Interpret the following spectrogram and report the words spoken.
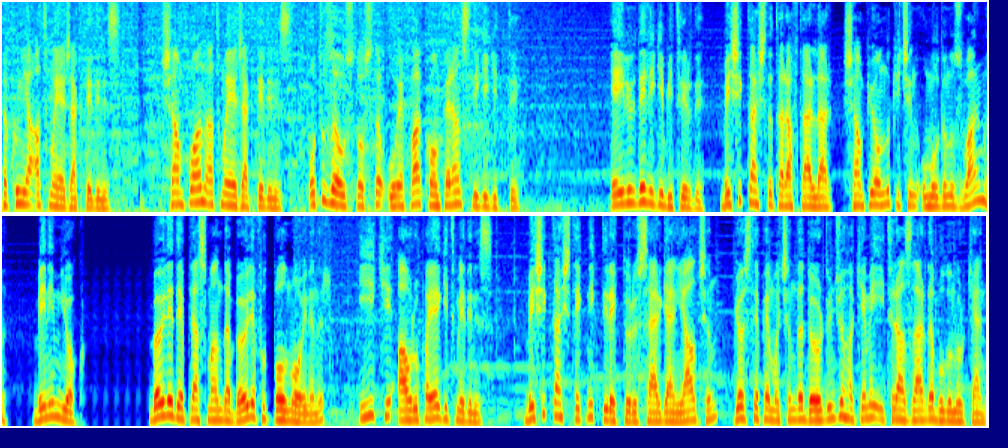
takunya atmayacak dediniz. Şampuan atmayacak dediniz. 30 Ağustos'ta UEFA Konferans Ligi gitti. Eylül'de ligi bitirdi. Beşiktaşlı taraftarlar, şampiyonluk için umudunuz var mı? Benim yok. Böyle deplasmanda böyle futbol mu oynanır? İyi ki Avrupa'ya gitmediniz. Beşiktaş Teknik Direktörü Sergen Yalçın, Göztepe maçında dördüncü hakeme itirazlarda bulunurken,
